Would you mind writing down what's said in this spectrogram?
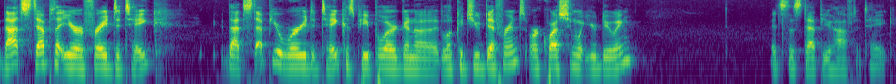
That step that you're afraid to take, that step you're worried to take because people are going to look at you different or question what you're doing, it's the step you have to take.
